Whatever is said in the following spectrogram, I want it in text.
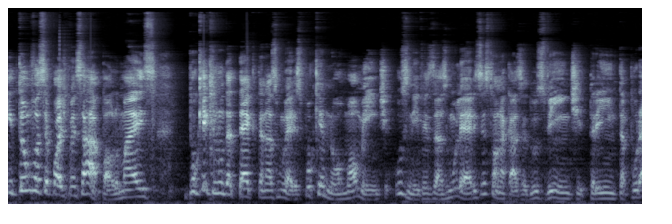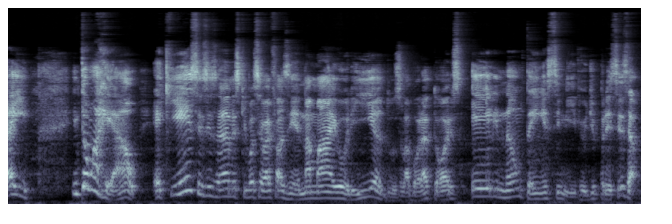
Então você pode pensar, ah, Paulo, mas por que, que não detecta nas mulheres? Porque normalmente os níveis das mulheres estão na casa dos 20, 30, por aí. Então a real é que esses exames que você vai fazer na maioria dos laboratórios, ele não tem esse nível de precisão.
